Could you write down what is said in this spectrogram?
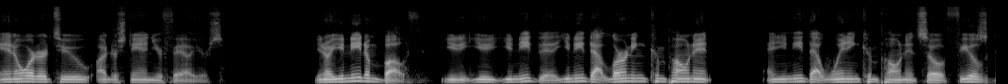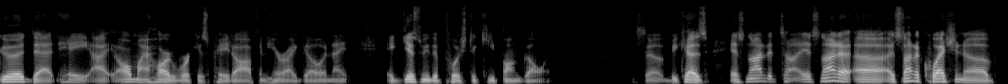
in order to understand your failures. You know, you need them both. You you you need the you need that learning component and you need that winning component so it feels good that hey, I all my hard work is paid off and here I go and I it gives me the push to keep on going. So because it's not a time, it's not a uh, it's not a question of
